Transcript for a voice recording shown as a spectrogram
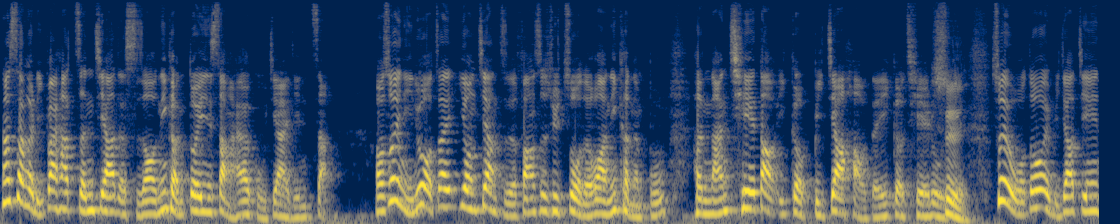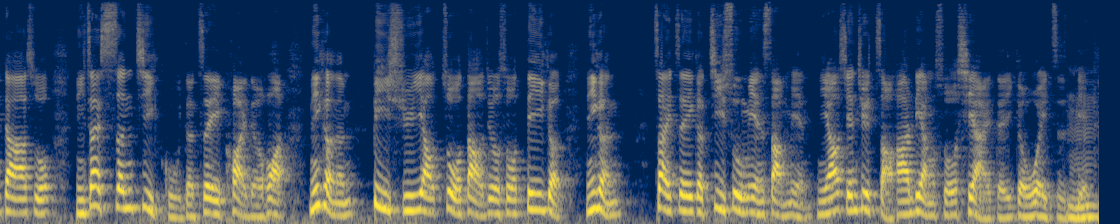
那上个礼拜它增加的时候，你可能对应上还有股价已经涨。哦，所以你如果再用这样子的方式去做的话，你可能不很难切到一个比较好的一个切入点。是，所以我都会比较建议大家说，你在生技股的这一块的话，你可能必须要做到，就是说，第一个，你可能在这一个技术面上面，你要先去找它量缩下来的一个位置点。嗯、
